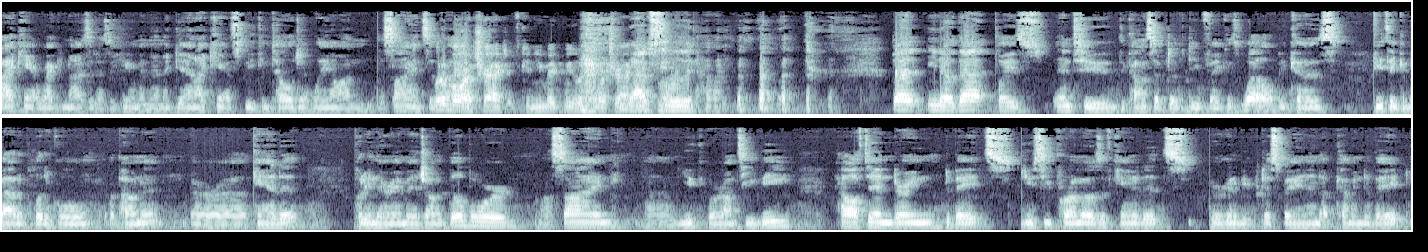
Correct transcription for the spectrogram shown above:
I can't recognize it as a human. And again, I can't speak intelligently on the science of What that. more attractive? Can you make me look more attractive? Absolutely not. but, you know, that plays into the concept of deepfake as well, because if you think about a political opponent or a candidate putting their image on a billboard, on a sign, um, you, or on TV, how often during debates do you see promos of candidates who are going to be participating in an upcoming debate?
